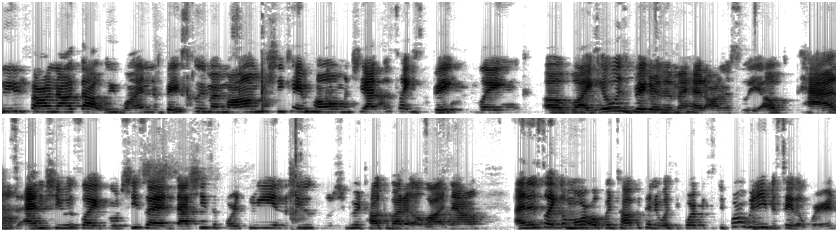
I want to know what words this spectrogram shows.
we found out that we won, basically my mom she came home and she had this like big thing of like it was bigger than my head honestly of pads and she was like well she said that she supports me and she was she would talk about it a lot now and it's like a more open topic than it was before because before we didn't even say the word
